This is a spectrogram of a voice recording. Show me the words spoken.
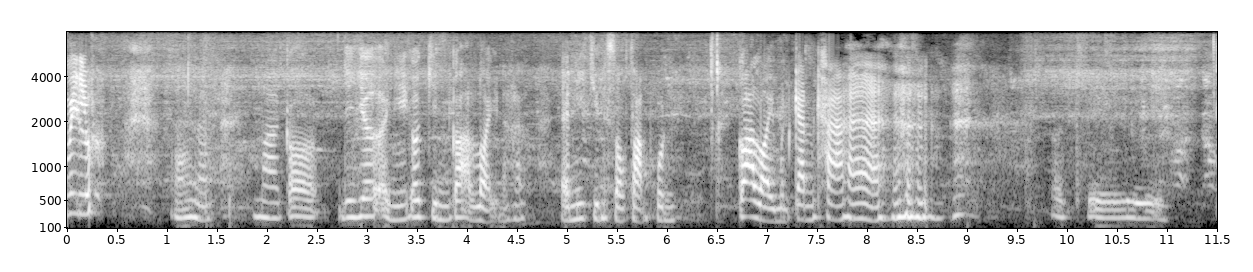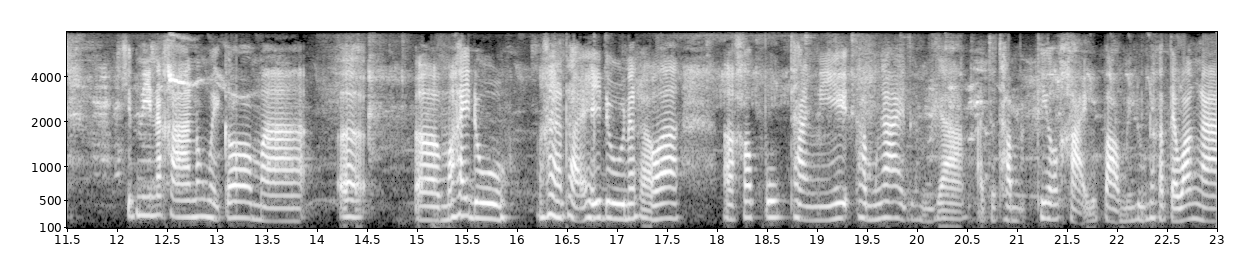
ไม่รู้มาก็เยอะๆอย่างนี้ก็กินก็อร่อยนะคะแต่นี่กินสองสามคน ก็อร่อยเหมือนกันค่ะฮโอเค คลิปนี้นะคะ น้องใหม่ก็มา เออเออมาให้ดูถ่ายให้ดูนะคะว่าเข้าวปุ๊กทางนี้ทำง่ายหรือทำยาก อาจจะทำที่เขาขายหรือเปล่าไม่รู้นะคะ แต่ว่างา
